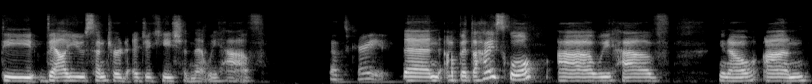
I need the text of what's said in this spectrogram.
the value centered education that we have. That's great. Then up at the high school uh, we have you know on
